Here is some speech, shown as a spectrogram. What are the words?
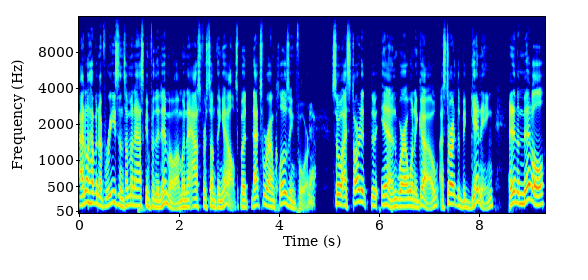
I don't have enough reasons. I'm not asking for the demo. I'm going to ask for something else, but that's where I'm closing for. Yeah. So I start at the end where I want to go. I start at the beginning, and in the middle,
